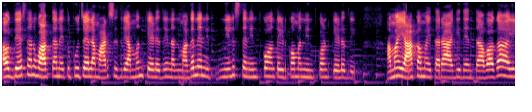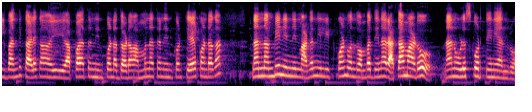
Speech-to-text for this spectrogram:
ಅವಾಗ ದೇವಸ್ಥಾನಕ್ಕೆ ವಾಗ್ದಾನ ಇತ್ತು, ಪೂಜೆ ಎಲ್ಲ ಮಾಡಿಸಿದ್ರಿ. ಅಮ್ಮನ ಕೇಳಿದ್ರಿ ನನ್ನ ಮಗನೇ ನಿತ್, ನಿಲ್ಲಿಸ್ದೆ ನಿಂತ್ಕೊ ಅಂತ ಹಿಡ್ಕೊಂಬಂದು ನಿಂತ್ಕೊಂಡು ಕೇಳಿದ್ರಿ ಅಮ್ಮ ಯಾಕಮ್ಮ ಈ ಥರ ಆಗಿದೆ ಅಂತ ಅವಾಗ ಇಲ್ಲಿ ಬಂದು ಕಳೆ ಈ ಅಪ್ಪ ಹತ್ರ ನಿಂತ್ಕೊಂಡು, ದೊಡ್ಡ ಅಮ್ಮನ ಹತ್ರ ನಿಂತ್ಕೊಂಡು ಕೇಳ್ಕೊಂಡಾಗ, ನಾನು ನಂಬಿ ನಿನ್ನ ನಿನ್ನ ಮಗನ ಇಲ್ಲಿ ಇಟ್ಕೊಂಡು ಒಂದು ಒಂಬತ್ತು ದಿನ ರಥ ಮಾಡು, ನಾನು ಉಳಿಸ್ಕೊಡ್ತೀನಿ ಅಂದರು.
